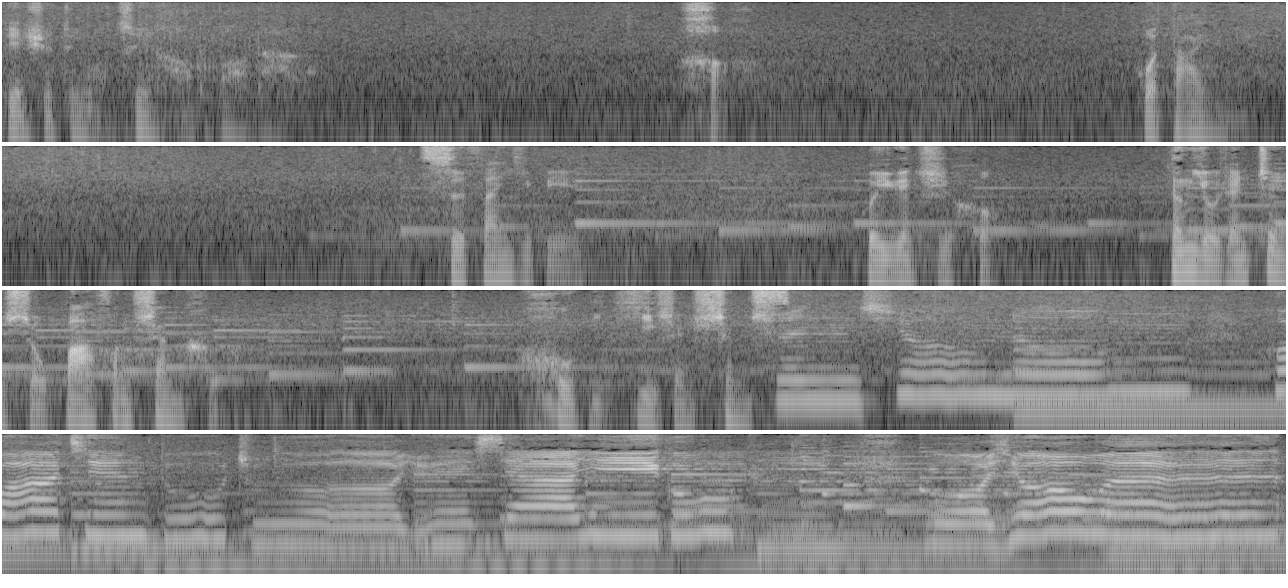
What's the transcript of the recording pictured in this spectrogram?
便是对我最好的报答了。好，我答应你。此番一别，唯愿日后能有人镇守八方山河，护你一人生死。春秋浓，花间独酌，月下一孤客，莫有问，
